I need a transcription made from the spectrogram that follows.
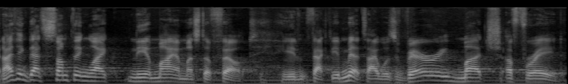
And I think that's something like Nehemiah must have felt. He, in fact, he admits, I was very much afraid.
